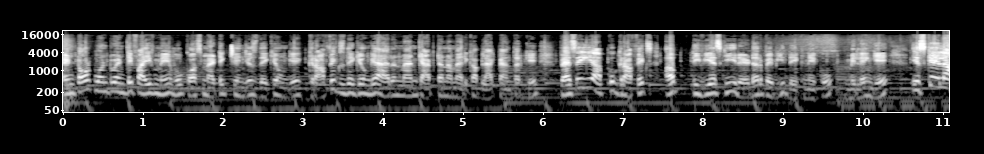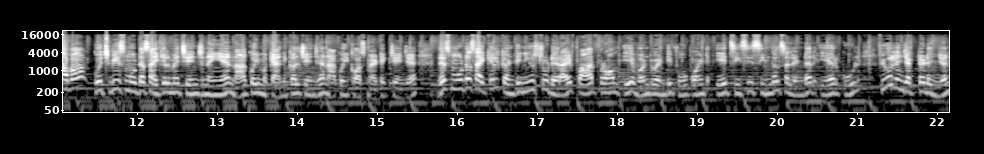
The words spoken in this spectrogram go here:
एंटॉर्क 125 में वो कॉस्मेटिक चेंजेस देखे होंगे ग्राफिक्स देखे होंगे iron man captain America black panther के, वैसे ही आपको ग्राफिक्स अब टीवीएस की रेडर पे भी देखने को मिलेंगे। इसके अलावा कुछ भी इस मोटरसाइकिल में चेंज नहीं है, ना कोई मैकेनिकल चेंज है, ना कोई कॉस्मेटिक चेंज है। This motorcycle continues to derive power from a 124.8 CC single cylinder air cool fuel injected engine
